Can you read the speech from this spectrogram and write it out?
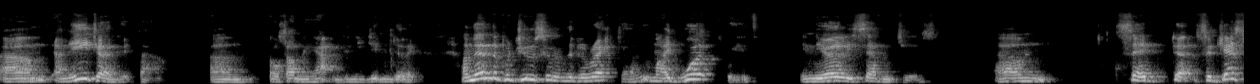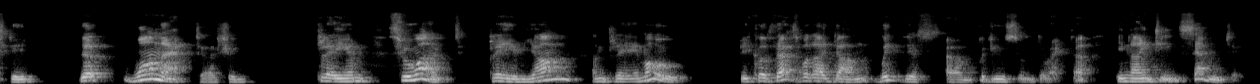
Um, and he turned it down, um, or something happened and he didn't do it. And then the producer and the director, whom I'd worked with in the early 70s, um, said, uh, suggested that one actor should play him throughout, play him young and play him old, because that's what I'd done with this um, producer and director in 1970.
